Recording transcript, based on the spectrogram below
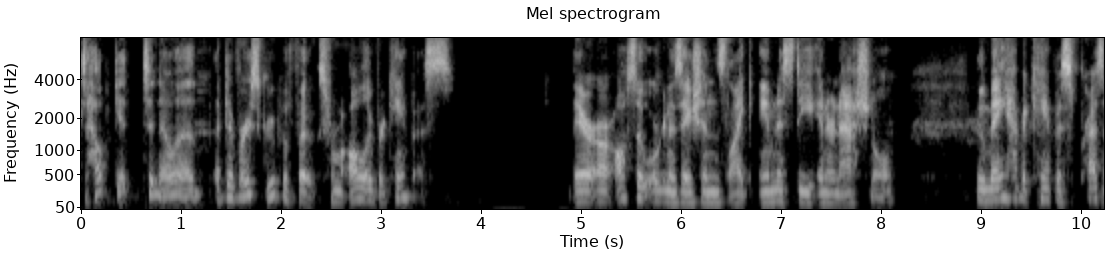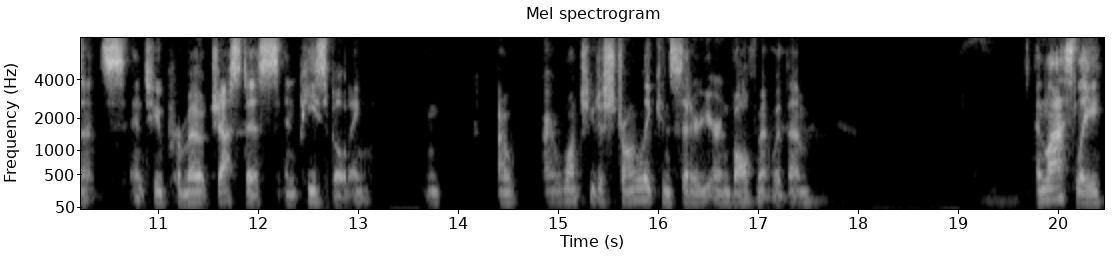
to help get to know a, a diverse group of folks from all over campus. There are also organizations like Amnesty International who may have a campus presence and to promote justice and peace building. I, I want you to strongly consider your involvement with them. And lastly,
